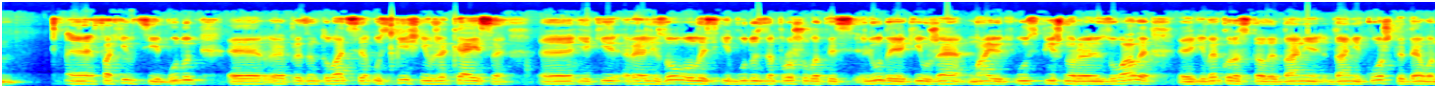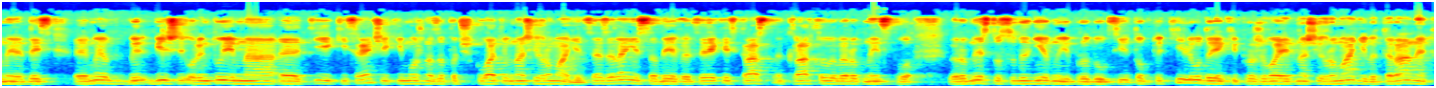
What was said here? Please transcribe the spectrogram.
Е, Фахівці будуть е, е, презентуватися успішні вже кейси, які реалізовувались, і будуть запрошуватись люди, які вже мають успішно реалізували і використали дані дані кошти, де вони десь ми більше орієнтуємо на ті якісь речі, які можна започаткувати в нашій громаді. Це зелені садиби, це якесь крафтове виробництво, виробництво сувенірної продукції. Тобто ті люди, які проживають в нашій громаді, ветерани.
